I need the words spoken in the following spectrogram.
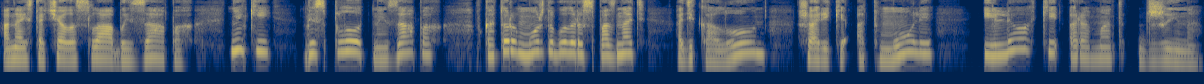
Она источала слабый запах, некий бесплотный запах, в котором можно было распознать одеколон, шарики от моли и легкий аромат джина.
